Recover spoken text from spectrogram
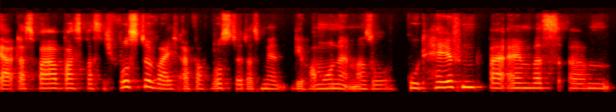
ja, das war was, was ich wusste, weil ich einfach wusste, dass mir die Hormone immer so gut helfen bei allem, was ähm,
